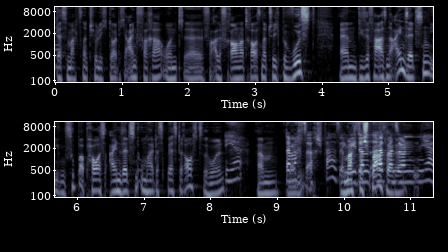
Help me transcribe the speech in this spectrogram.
Das macht es natürlich deutlich einfacher und äh, für alle Frauen da draußen natürlich bewusst ähm, diese Phasen einsetzen, ihre Superpowers einsetzen, um halt das Beste rauszuholen. Ja. Ähm, Da macht es auch Spaß. Dann dann Spaß, hat man so halt, ein, ja,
